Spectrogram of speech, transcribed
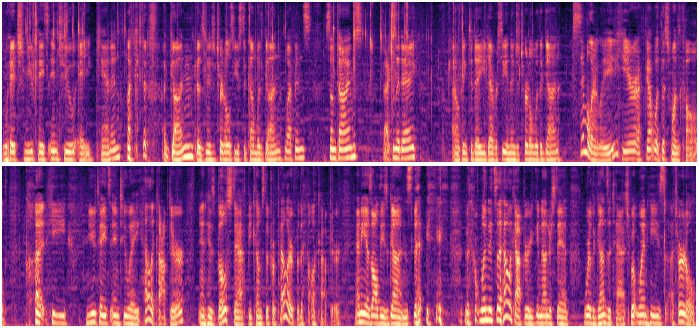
which mutates into a cannon, like a gun, because Ninja Turtles used to come with gun weapons sometimes back in the day. I don't think today you'd ever see a Ninja Turtle with a gun. Similarly, here, I forgot what this one's called, but he mutates into a helicopter and his bow staff becomes the propeller for the helicopter. And he has all these guns that when it's a helicopter you can understand where the guns attach but when he's a turtle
